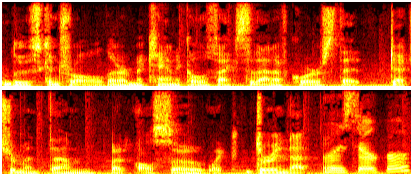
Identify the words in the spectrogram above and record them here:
lose control. There are mechanical effects to that, of course, that detriment them, but also like during that Berserker?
